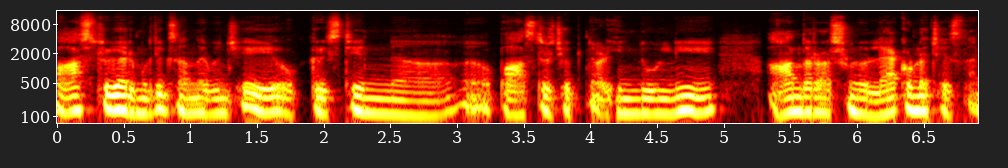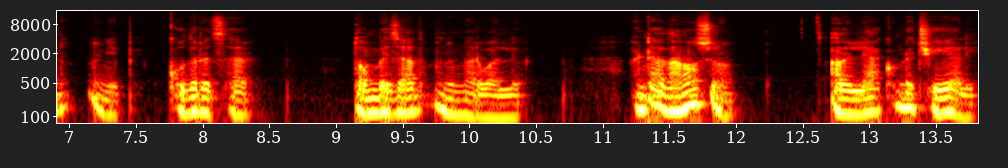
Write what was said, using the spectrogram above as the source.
పాస్టర్ గారి మృతికి సందర్భించి ఒక క్రిస్టియన్ పాస్టర్ చెప్తున్నాడు హిందువుల్ని ఆంధ్ర రాష్ట్రంలో లేకుండా చేస్తాను అని చెప్పి. కుదరదు సార్ తొంభై శాతం మంది ఉన్నారు వాళ్ళు. అంటే అది అనవసరం. అలా లేకుండా చేయాలి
